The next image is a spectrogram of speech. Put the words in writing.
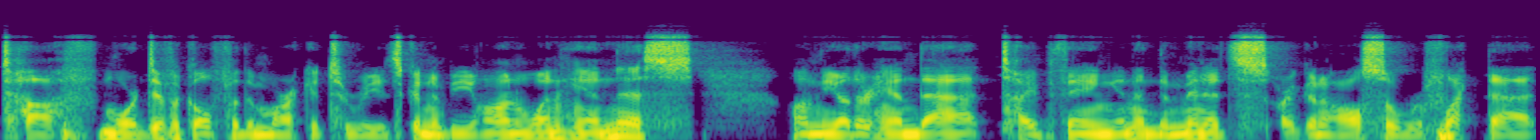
tough, more difficult for the market to read. It's going to be on one hand this, on the other hand that type thing, and then the minutes are going to also reflect that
